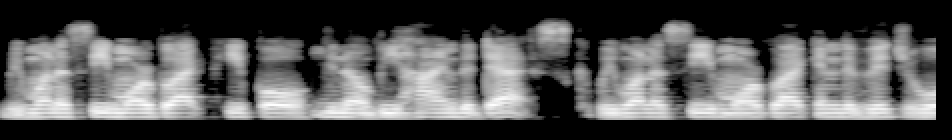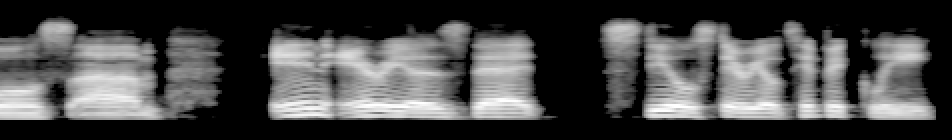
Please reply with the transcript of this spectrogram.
We want to see more Black people, you know, behind the desk. We want to see more Black individuals um, in areas that still stereotypically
